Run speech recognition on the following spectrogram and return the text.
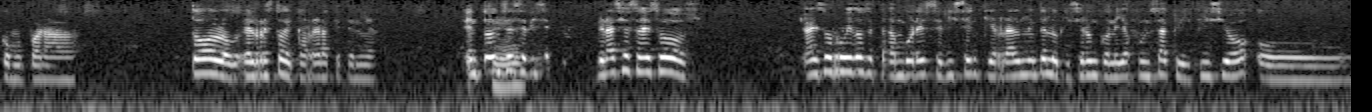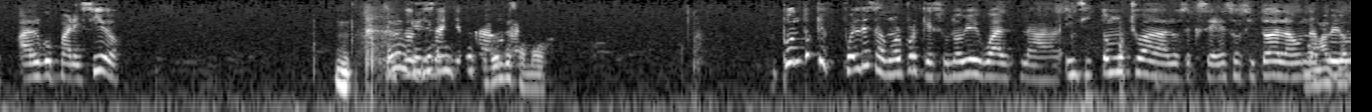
como para todo lo- el resto de carrera que tenía. Entonces Sí. se dice que gracias a esos a esos ruidos de tambores se dicen que realmente lo que hicieron con ella fue un sacrificio o algo parecido. ¿Saben Entonces, creo que fue otra. desamor. Punto que fue el desamor porque su novio igual la incitó mucho a los excesos y toda la onda, La pero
